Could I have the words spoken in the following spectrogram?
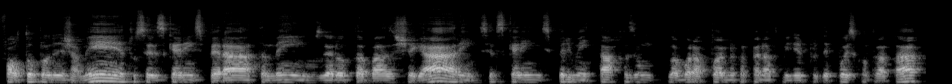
faltou planejamento, se eles querem esperar também os garotos da base chegarem, se eles querem experimentar, fazer um laboratório no Campeonato Mineiro para depois contratar,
